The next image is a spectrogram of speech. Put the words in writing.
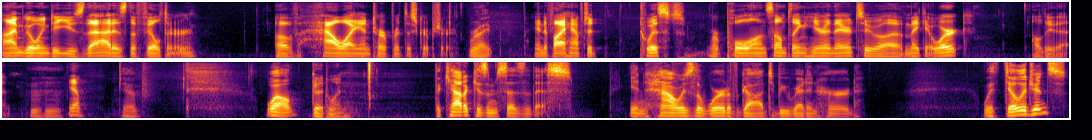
I'm going to use that as the filter of how I interpret the Scripture. Right. And if I have to twist or pull on something here and there to uh, make it work, I'll do that. Mm-hmm. Yeah. Yeah. Well, Good one. The Catechism says this in How is the Word of God to be read and heard? With diligence,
